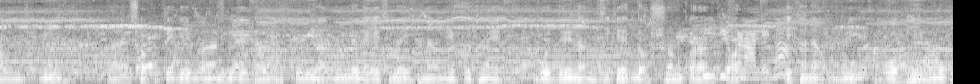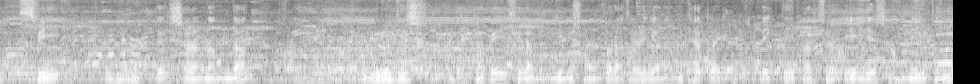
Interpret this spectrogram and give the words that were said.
আমি সব থেকে বন্ধু যেটা আমার খুবই আনন্দ লেগেছিল এখানে আমি প্রথমে বদ্রীনাথজিকে দর্শন করার পর এখানে আমি অভিমুখ শ্রী অভিমুক্তেশ্বরানন্দা গুরুজির দেখা পেয়েছিলাম। যিনি শঙ্কর আচার্য নামে খ্যাত। দেখতেই পাচ্ছ এই যে সামনেই তিনি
